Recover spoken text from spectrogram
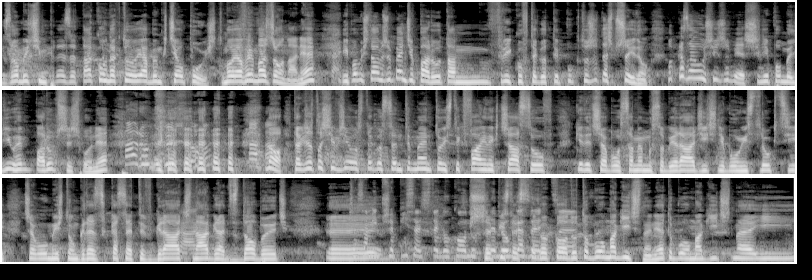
zrobić imprezę taką, na którą ja bym chciał pójść, moja wymarzona, nie? I pomyślałem, że będzie paru tam frików tego typu, którzy też przyjdą. Okazało się, że wiesz, się nie pomyliłem, paru przyszło, nie? Paru przyszło. No, także to się wzięło z tego sentymentu i z tych fajnych czasów, kiedy trzeba było samemu sobie radzić, nie było instrukcji, trzeba było umieć tą grę z kasety wgrać, Tak. nagrać, zdobyć. e, Czasami przepisać z tego kodu, który był przepisać z tego kodu, to było magiczne, nie? To było magiczne i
